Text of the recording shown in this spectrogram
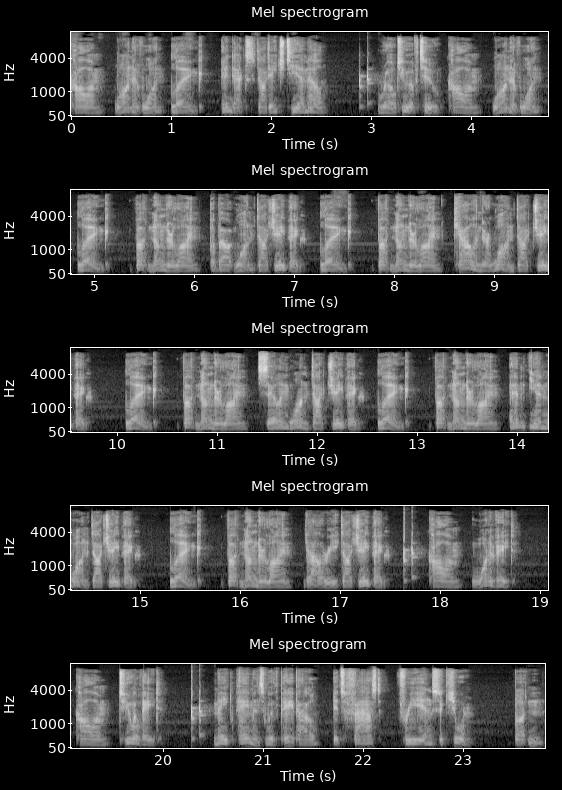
Column 1 of 1. Link. Index.html. Row 2 of 2. Column 1 of 1. Link. Button underline. About 1.jpg. Link. Button underline. Calendar 1.jpg. Link. Button underline. Sailing 1.jpg. Link. Button underline. men1.jpg. Link. Button underline. Gallery.jpg. Column 1 of 8. Column 2 of 8. Make payments with PayPal. It's fast, free, and secure. Button.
